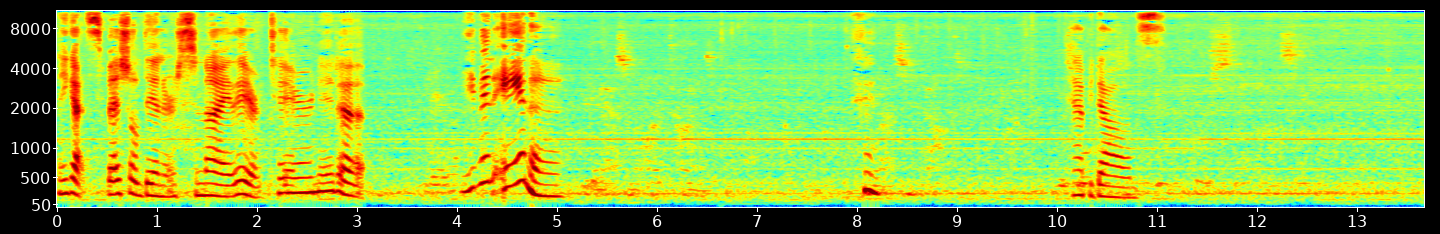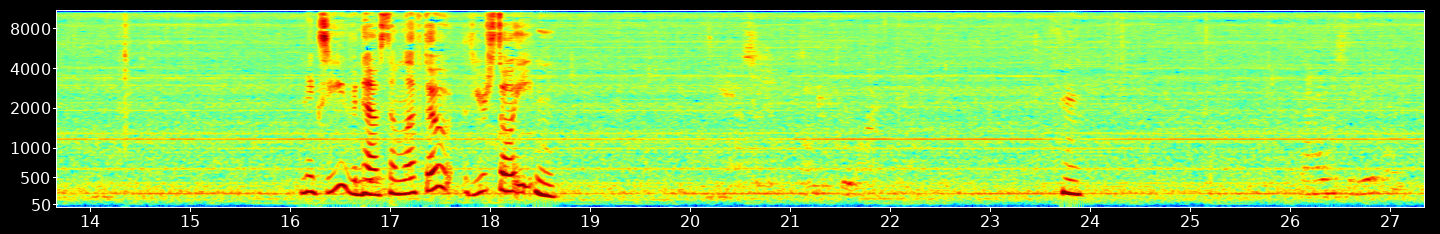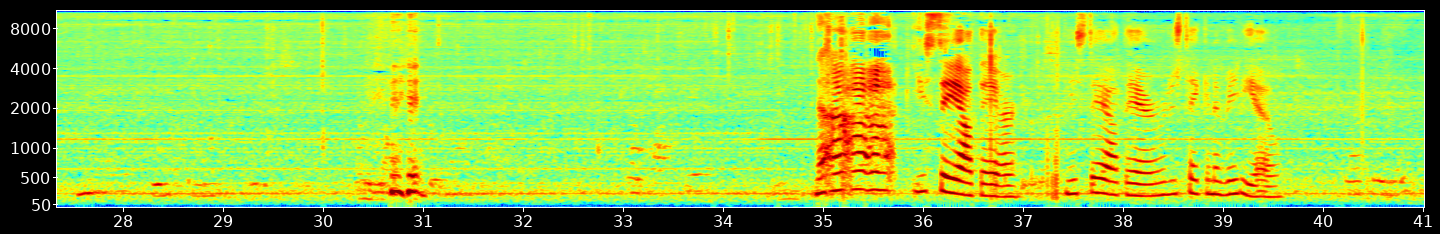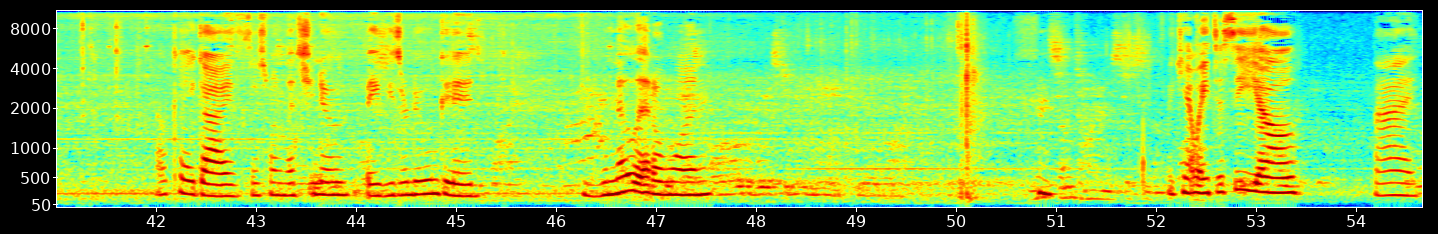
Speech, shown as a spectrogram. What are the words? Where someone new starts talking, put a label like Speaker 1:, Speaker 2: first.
Speaker 1: They got special dinners tonight. They are tearing it up. Even Anna. Happy dogs. Nix, you even have some left over. You're still eating. Hmm. No, uh, uh, uh, you stay out there. You stay out there. We're just taking a video. Okay, guys, just want to let you know babies are doing good. Even the little one. We can't wait to see y'all. Bye.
